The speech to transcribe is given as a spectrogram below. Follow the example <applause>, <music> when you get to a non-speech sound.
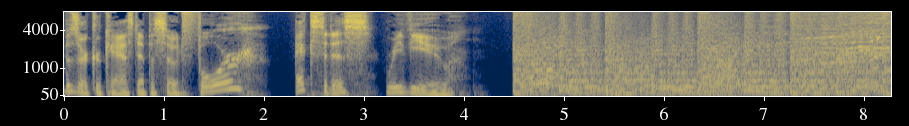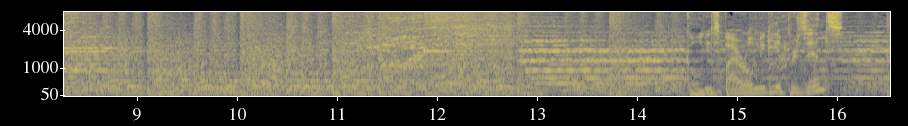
Berserker Cast Episode 4 Exodus Review. Golden Spiral Media presents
